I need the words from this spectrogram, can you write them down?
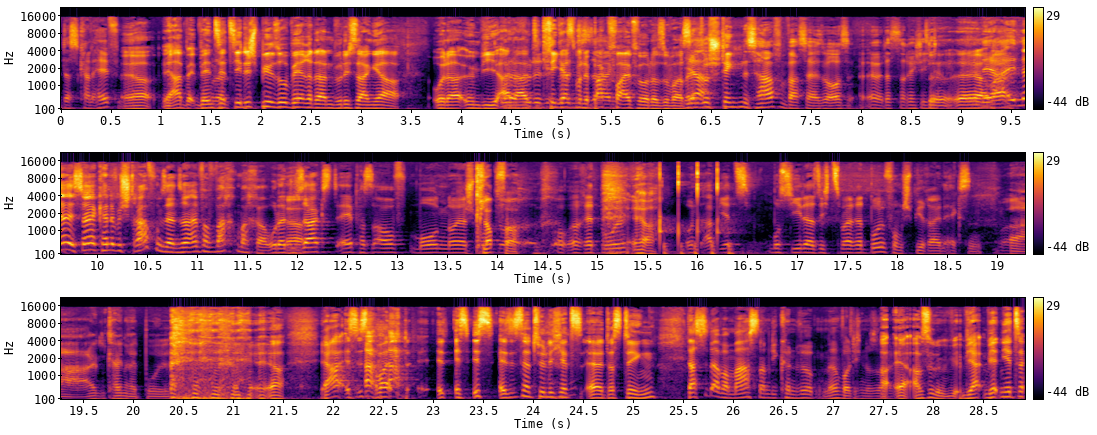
das kann helfen. Ja, ja wenn es jetzt jedes Spiel so wäre, dann würde ich sagen, ja. Oder irgendwie, Oder einer, würde- die kriegen erstmal eine sagen- Backpfeife oder sowas. Wenn Ja. so stinkendes Hafenwasser, so aus, äh, das ist richtig. Äh, ja, Nee, aber- na, es soll ja keine Bestrafung sein, sondern einfach Wachmacher. Oder du sagst, ey, pass auf, morgen neuer Sponsor, äh, Red Bull. Ja. Und ab jetzt muss jeder sich zwei Red Bull vom Spiel reinexen. Ah, kein Red Bull. ja. ja, es ist aber, es ist, es ist natürlich jetzt äh, das Ding, Das sind aber Maßnahmen, die können wirken, ne? Wollte ich nur sagen. Ja, absolut. Wir, wir hatten jetzt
